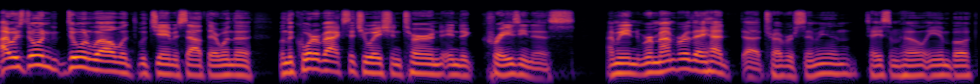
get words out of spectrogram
I was doing doing well with with Jameis out there when the when the quarterback situation turned into craziness. I mean, remember they had uh, Trevor Siemian, Taysom Hill, Ian Book,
